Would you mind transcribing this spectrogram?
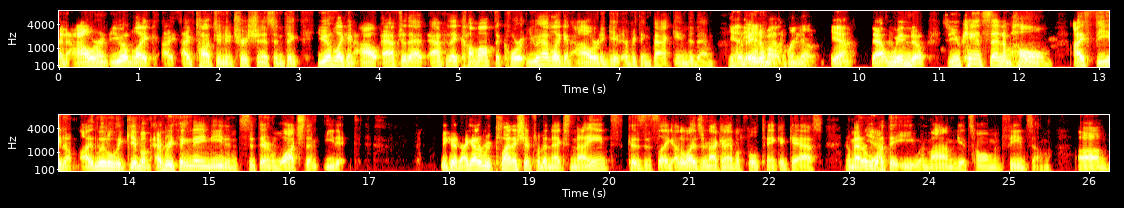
an hour and you have like I, I've talked to nutritionists and think you have like an hour after that after they come off the court, you have like an hour to get everything back into them. Yeah, the window. Yeah. that window. So you can't send them home. I feed them. I literally give them everything they need and sit there and watch them eat it. Because I got to replenish it for the next night because it's like otherwise they're not going to have a full tank of gas no matter Yeah. what they eat when mom gets home and feeds them. Um,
